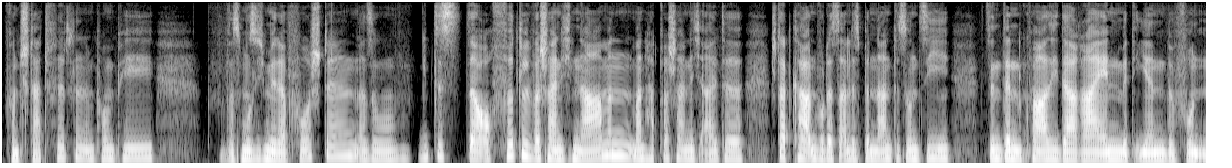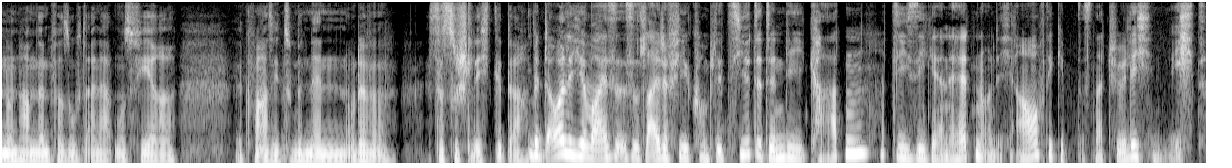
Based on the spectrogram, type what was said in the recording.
von Stadtvierteln in Pompeji was muss ich mir da vorstellen? Also gibt es da auch Viertel, wahrscheinlich Namen? Man hat wahrscheinlich alte Stadtkarten, wo das alles benannt ist und Sie sind dann quasi da rein mit Ihren Befunden und haben dann versucht, eine Atmosphäre äh, quasi zu benennen. Oder ist das zu schlecht gedacht? Bedauerlicherweise ist es leider viel komplizierter, denn die Karten, die Sie gerne hätten und ich auch, die gibt es natürlich nicht.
